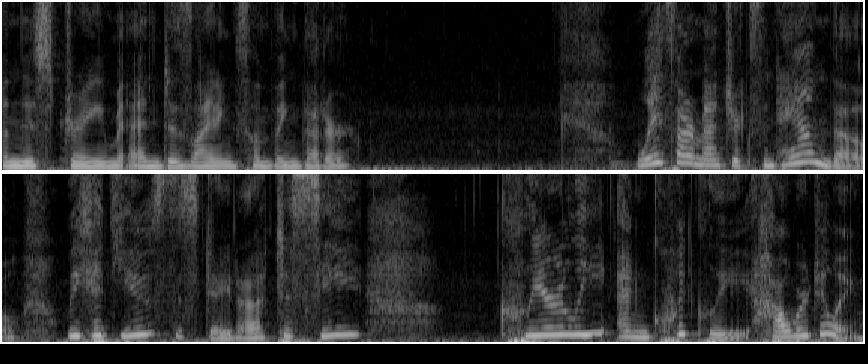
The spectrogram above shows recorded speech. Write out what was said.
in this dream and designing something better. With our metrics in hand, though, we could use this data to see clearly and quickly how we're doing.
